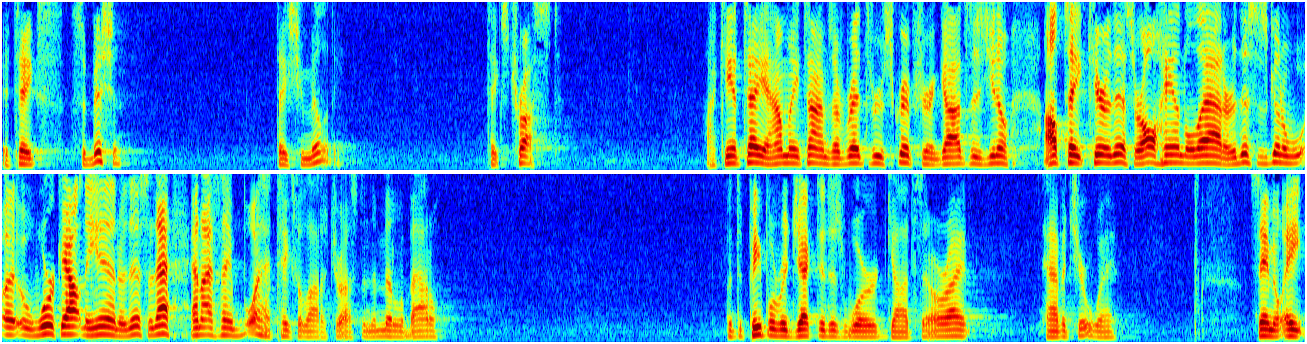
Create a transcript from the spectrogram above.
It takes submission. It takes humility. It takes trust. I can't tell you how many times I've read through Scripture and God says, you know, I'll take care of this, or I'll handle that, or this is going to uh, work out in the end, or this or that. And I think, boy, that takes a lot of trust in the middle of battle. But the people rejected his word. God said, All right, have it your way. Samuel 8.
